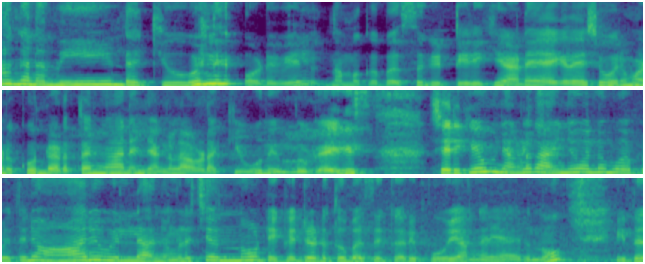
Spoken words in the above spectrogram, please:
അങ്ങനെ നീണ്ട ക്യൂവിന് ഒടുവിൽ നമുക്ക് ബസ് കിട്ടിയിരിക്കുകയാണ്. ഏകദേശം ഒരു മണിക്കൂറിന്റെ അടുത്തെങ്ങാനും ഞങ്ങൾ അവിടെ ക്യൂ നിന്നു ഗൈസ് ശരിക്കും ഞങ്ങൾ കഴിഞ്ഞ കൊല്ലം പോയപ്പോഴത്തേനും ആരുമില്ല. ഞങ്ങൾ ചെന്നു ടിക്കറ്റ് എടുത്തു ബസ്സിൽ കയറി പോയി അങ്ങനെയായിരുന്നു. ഇത്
